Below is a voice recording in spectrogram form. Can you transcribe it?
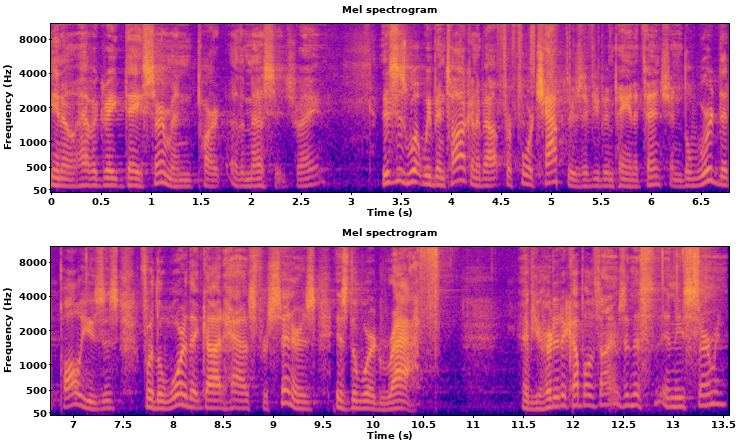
you know, have a great day sermon part of the message, right? This is what we've been talking about for four chapters if you've been paying attention. The word that Paul uses for the war that God has for sinners is the word wrath. Have you heard it a couple of times in this in these sermons?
